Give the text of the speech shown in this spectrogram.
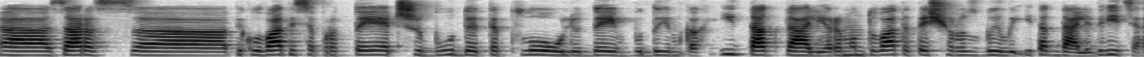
зараз е, піклуватися про те, чи буде тепло у людей в будинках, і так далі, ремонтувати те, що розбили, і так далі. Дивіться,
